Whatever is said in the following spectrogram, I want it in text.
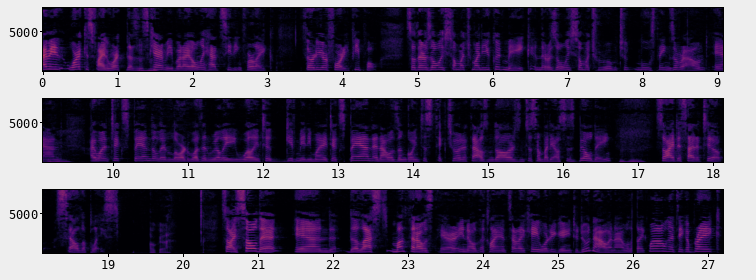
I mean, work is fine. Work doesn't Mm-hmm. scare me, but I only had seating for like thirty or forty people. So there's only so much money you could make, and there was only so much room to move things around. And I wanted to expand. The landlord wasn't really willing to give me any money to expand, and I wasn't going to stick two hundred thousand dollars into somebody else's building. So I decided to sell the place. Okay. So I sold it, and the last month that I was there, you know, the clients are like, "Hey, what are you going to do now?" And I was like, "Well, I'm going to take a break.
